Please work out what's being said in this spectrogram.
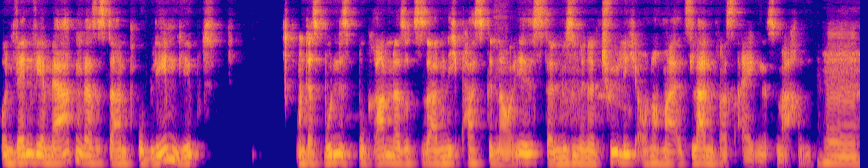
Und wenn wir merken, dass es da ein Problem gibt und das Bundesprogramm da sozusagen nicht passgenau ist, dann müssen wir natürlich auch nochmal als Land was Eigenes machen. Hm.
